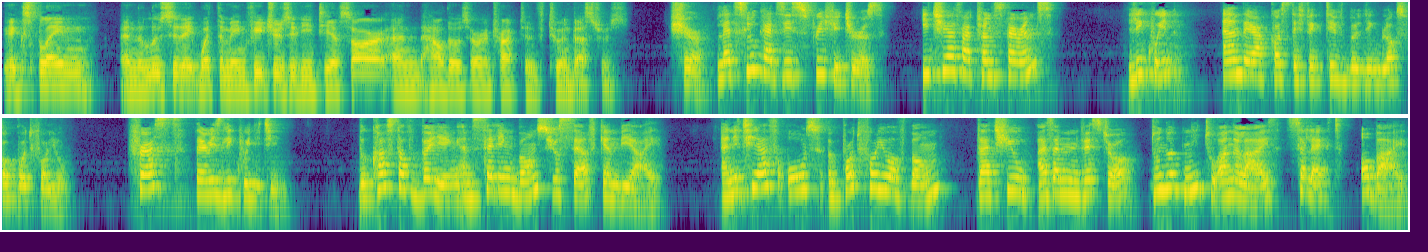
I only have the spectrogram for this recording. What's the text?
explain and elucidate what the main features of ETFs are and how those are attractive to investors. Sure. Let's look at these three features. ETFs are transparent, liquid, and they are cost effective building blocks for portfolio. First, there is liquidity the cost of buying and selling bonds yourself can be high. An ETF holds a portfolio of bonds that you, as an investor, do not need to analyze, select, or buy.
